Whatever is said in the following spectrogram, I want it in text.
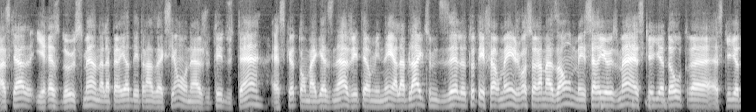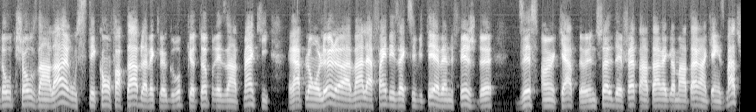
Pascal, il reste deux semaines à la période des transactions. On a ajouté du temps. Est-ce que ton magasinage est terminé? À la blague, tu me disais, là, tout est fermé, je vais sur Amazon, mais sérieusement, est-ce qu'il y a d'autres euh, est-ce qu'il y a d'autres choses dans l'air ou si tu es confortable avec le groupe que tu as présentement qui, rappelons-le, avant la fin des activités, avait une fiche de 10-1-4. Une seule défaite en temps réglementaire en 15 matchs.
